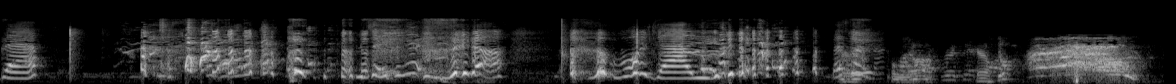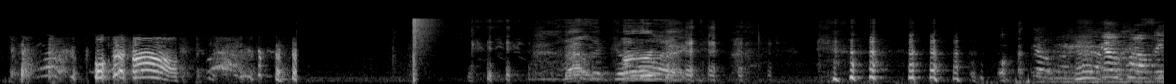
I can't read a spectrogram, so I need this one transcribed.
Beth. you taking it? yeah. Boy, daddy. That's not Pull it off. Pull it off! That was perfect! Go, Poppy.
